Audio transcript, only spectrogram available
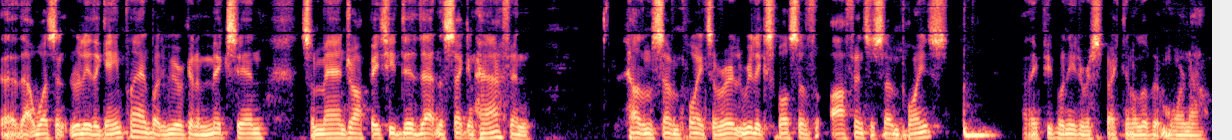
Uh, that wasn't really the game plan, but we were going to mix in some man drop eights. He did that in the second half and held them seven points. A really, really explosive offense of seven points. I think people need to respect him a little bit more now.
